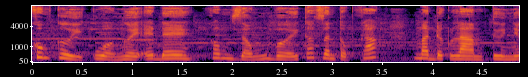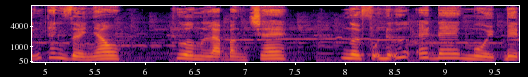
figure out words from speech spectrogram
Khung cửi của người Ede không giống với các dân tộc khác mà được làm từ những thanh rời nhau, thường là bằng tre. Người phụ nữ Ede ngồi bệt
